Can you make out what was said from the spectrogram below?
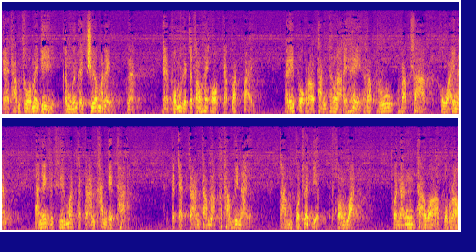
แต่ทำตัวไม่ดีก็เหมือนกับเชื้อมะเร็งนะแต่ผมก็จะต้องให้ออกจากวัดไป อันนี้พวกเราท่านทั้งหลายให้รับรู้รับทราบเอาไว้นะ อันนี้ก็คือมาตรการขั้นเด็ดขาดจัดการตามหลักพระธรรมวินัยตตามกฎระเบียบของวัด เพราะนั้นถ้าว่าพวกเรา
